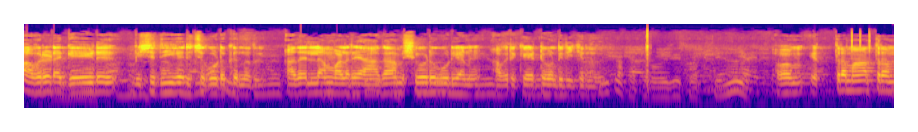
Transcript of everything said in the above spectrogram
അവരുടെ ഗൈഡ് വിശദീകരിച്ചു കൊടുക്കുന്നത്. അതെല്ലാം വളരെ ആകാംക്ഷയോടുകൂടിയാണ് അവർ കേട്ടുകൊണ്ടിരിക്കുന്നത്. അപ്പം എത്രമാത്രം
